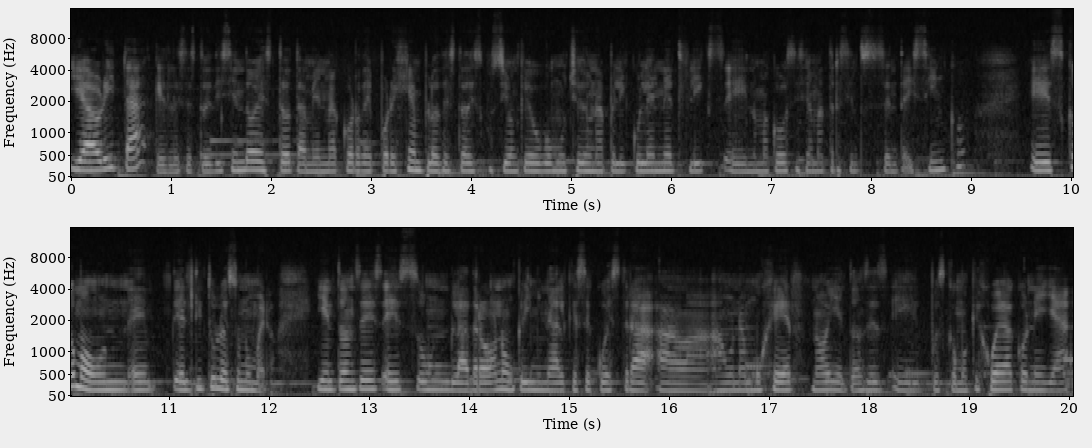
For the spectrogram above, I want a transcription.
Y ahorita que les estoy diciendo esto, también me acordé, por ejemplo, de esta discusión que hubo mucho de una película en Netflix, eh, no me acuerdo si se llama 365. Es como un, eh, el título es un número. Y entonces es un ladrón un criminal que secuestra a, una mujer, ¿no? Y entonces, pues como que juega con ella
